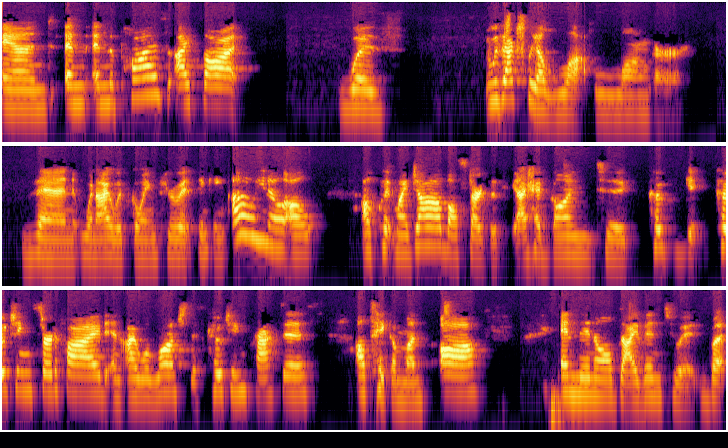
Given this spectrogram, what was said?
and and and the pause I thought was it was actually a lot longer than when I was going through it, thinking, oh, you know, I'll I'll quit my job. I'll start this. I had gone to co- get coaching certified, and I will launch this coaching practice. I'll take a month off, and then I'll dive into it. But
